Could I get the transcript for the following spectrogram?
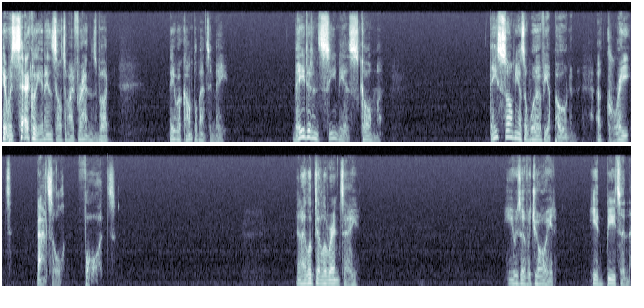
It was certainly an insult to my friends, but they were complimenting me. They didn't see me as scum. They saw me as a worthy opponent, a great battle fought. And I looked at Lorente. He was overjoyed. He had beaten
